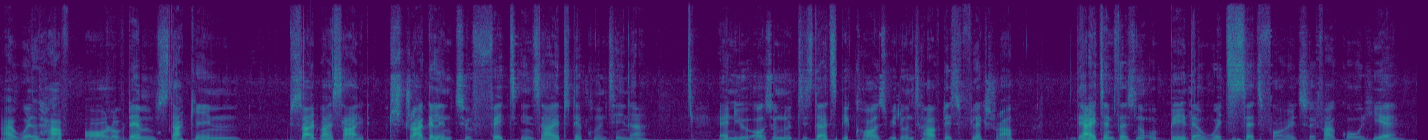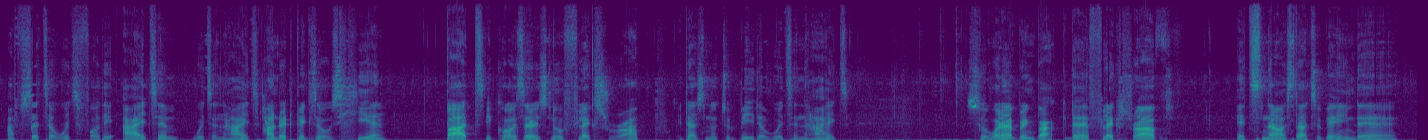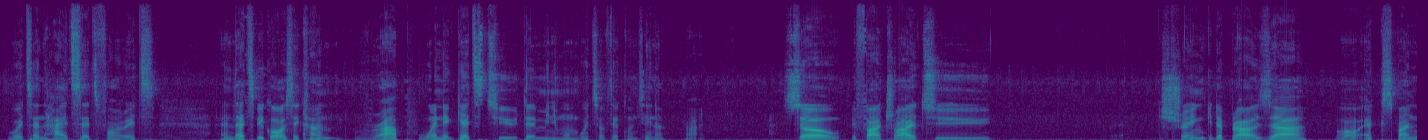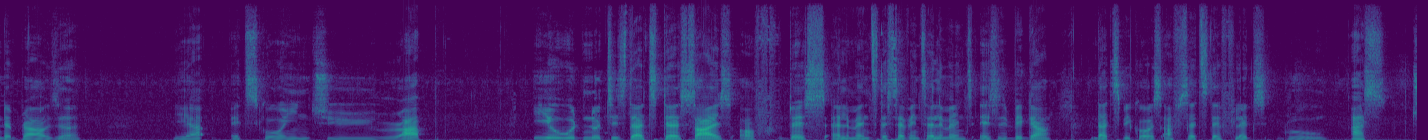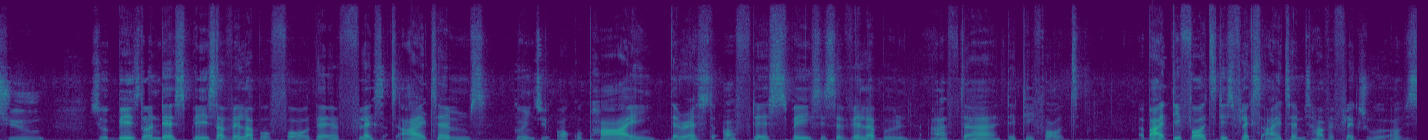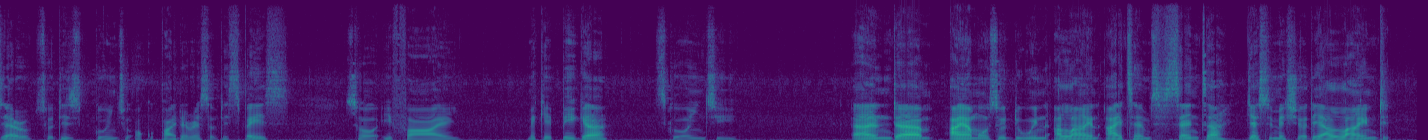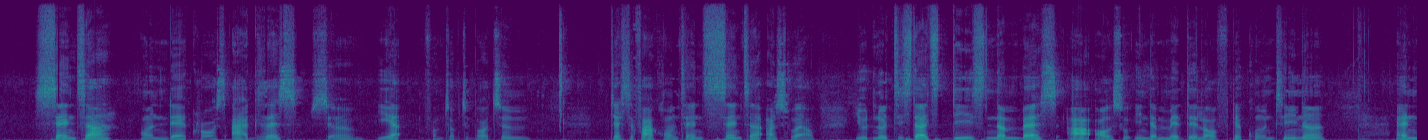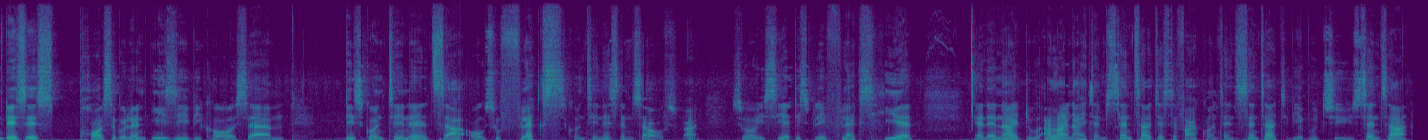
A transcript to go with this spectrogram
I will have all of them stacking side by side struggling to fit inside the container. And you also notice that because we don't have this flex wrap the item does not obey the width set for it. So if I go here I've set a width for the item width and height 100 pixels here. But because there is no flex wrap does not obey the width and height. So when I bring back the flex wrap it's now starts obeying the width and height set for it. And that's because it can wrap when it gets to the minimum width of the container right? So if I try to shrink the browser or expand the browser yeah it's going to wrap you would notice that the size of this element the seventh element is bigger. That's because I've set the flex grow as 2 so based on the space available for the flex items going to occupy the rest of the spaces available after the default. By default these flex items have a flex grow of 0 so this is going to occupy the rest of the space. So if I make it bigger it's going to. And um, I am also doing align items center just to make sure they are aligned center on the cross axis. So yeah from top to bottom. Justify content center as well. You'd notice that these numbers are also in the middle of the container. And this is possible and easy because um, these containers are also flex containers themselves right so you see a display flex here and then I do align item center justify content center to be able to center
